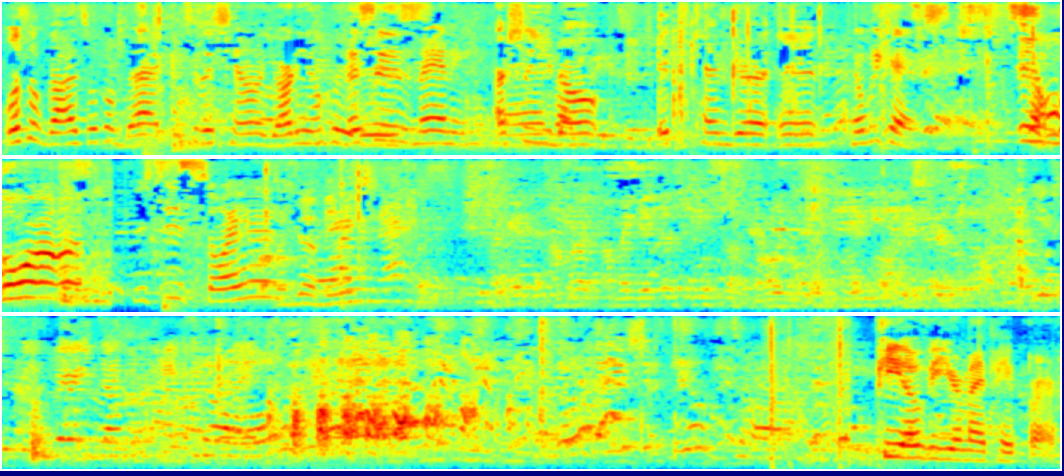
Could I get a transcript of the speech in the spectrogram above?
What's up, guys? Welcome back to the channel. You already know who This it is. is Manny. Actually, you don't. It's Kendra and Nobody cares. and Lauren. This is Sawyer. POV, you're my paper.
